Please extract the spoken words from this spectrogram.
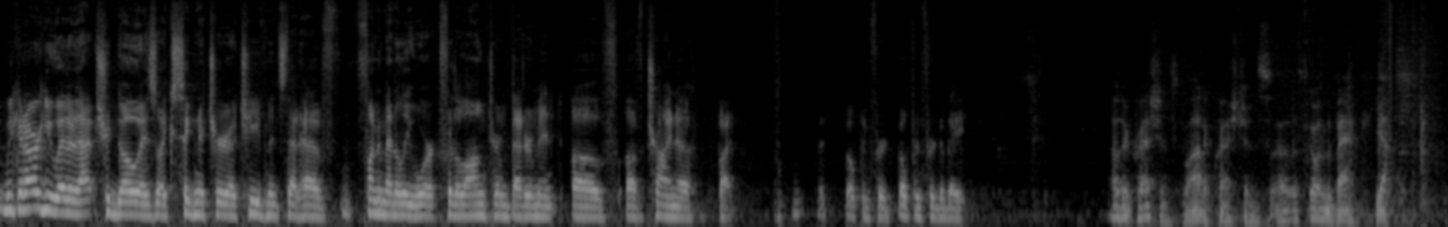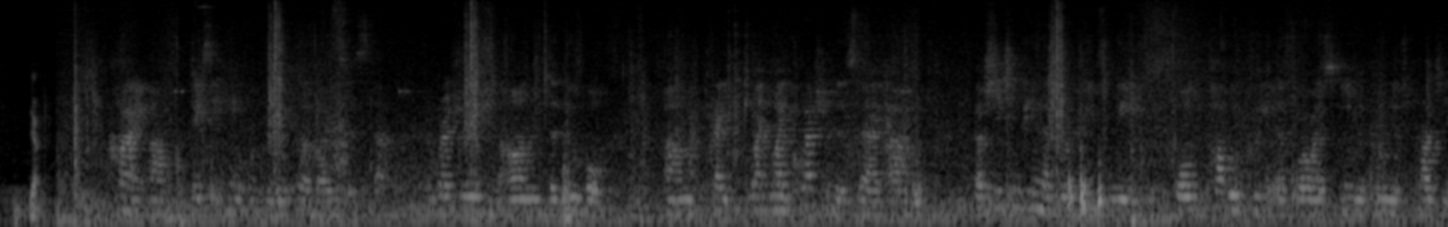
we could argue whether that should go as like signature achievements that have fundamentally worked for the long-term betterment of, of China, but open for, open for debate. Other questions? A lot of questions. Uh, let's go in the back. Yeah. Yeah. Hi, um, Daisy King from the Retail Voices. Uh, Congratulations on the new book. Um, I, my, my question is that, um, uh, Xi Jinping has repeatedly, both publicly as well as in the Communist Party,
